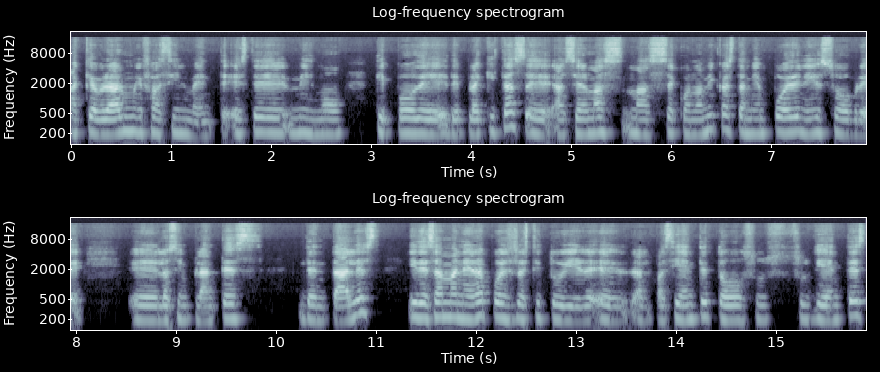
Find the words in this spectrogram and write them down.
a quebrar muy fácilmente. Este mismo tipo de, plaquitas, eh, a ser más, más económicas, también pueden ir sobre eh, los implantes dentales y de esa manera pues restituir eh, al paciente todos sus, dientes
